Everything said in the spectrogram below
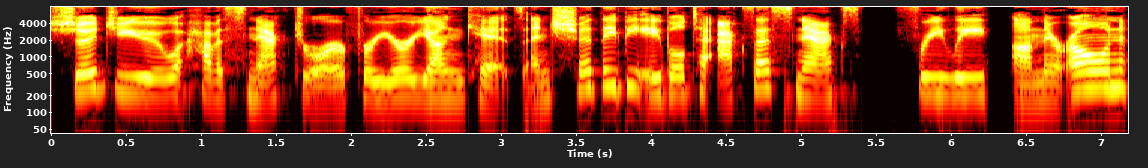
Should you have a snack drawer for your young kids? And should they be able to access snacks freely on their own?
